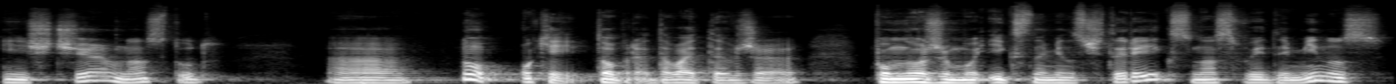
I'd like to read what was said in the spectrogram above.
І ще у нас тут. е, Ну, окей, добре, давайте вже помножимо х на мінус 4х. У нас вийде мінус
